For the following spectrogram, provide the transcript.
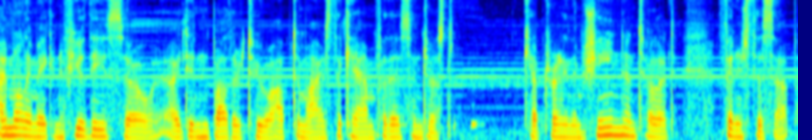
I'm only making a few of these, so I didn't bother to optimize the cam for this and just kept running the machine until it finished this up.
